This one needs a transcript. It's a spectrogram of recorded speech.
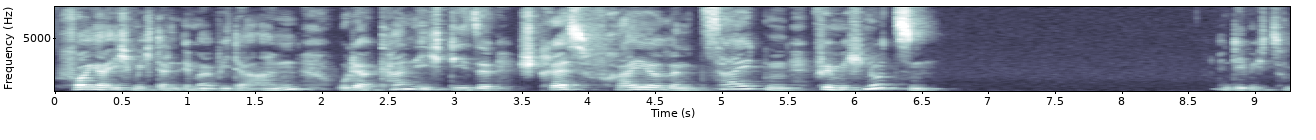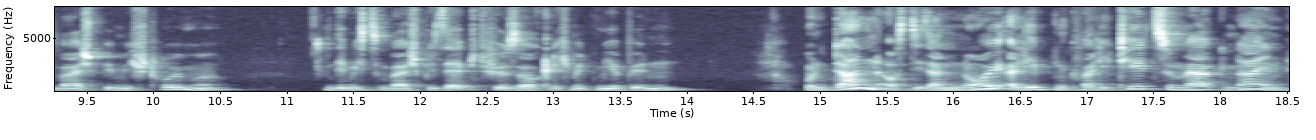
Feuere ich mich dann immer wieder an oder kann ich diese stressfreieren Zeiten für mich nutzen? Indem ich zum Beispiel mich ströme, indem ich zum Beispiel selbstfürsorglich mit mir bin und dann aus dieser neu erlebten Qualität zu merken, nein,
